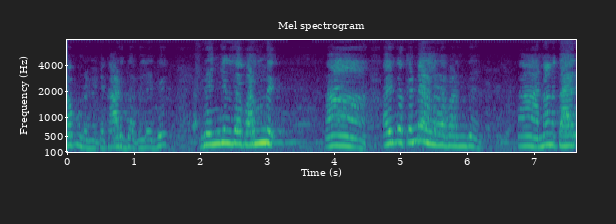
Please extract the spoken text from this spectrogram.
ಆಪುಂಡ ನೆಟ್ಟೆ ಕಾಡ್ದಾಗ್ಲೆಗ್ ರೆಂಜಿಲ್ದ ಬಂದೆ ಹಾ ಐದು ಕಣ್ಣೆಲ್ಲ ಬರ್ಂದೆ ಹಾ ನನ್ನ ತಾರಿ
